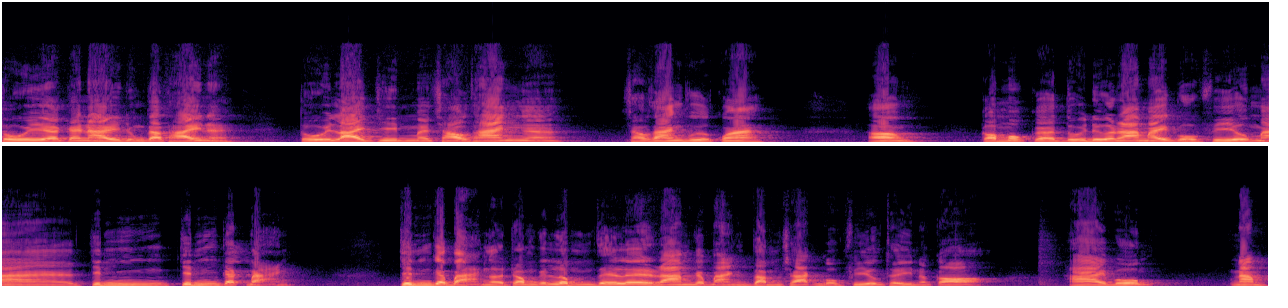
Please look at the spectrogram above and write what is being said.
tôi ờ, cái này chúng ta thấy nè. Tôi live stream 6 tháng 6 tháng vừa qua. Không? Có một tôi đưa ra mấy cổ phiếu mà chính chính các bạn chính các bạn ở trong cái lum telegram các bạn tầm soát cổ phiếu thì nó có hai bốn năm.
